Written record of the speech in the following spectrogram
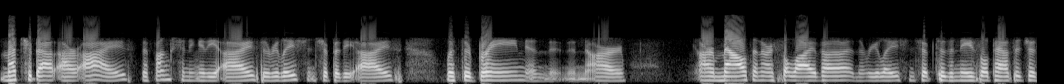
much about our eyes, the functioning of the eyes, the relationship of the eyes with the brain and, and our our mouth and our saliva and the relationship to the nasal passages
